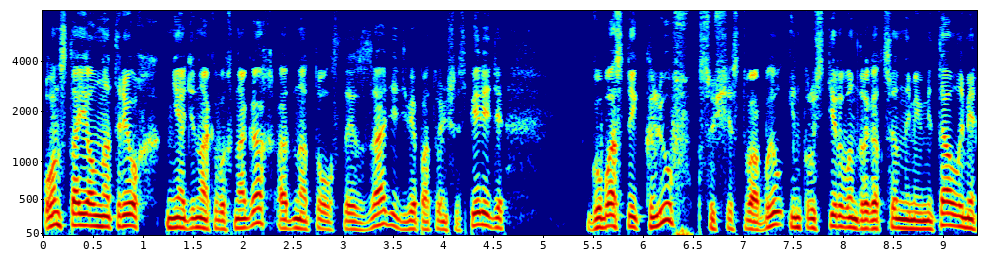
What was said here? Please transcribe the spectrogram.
Он стоял на трех неодинаковых ногах, одна толстая сзади, две потоньше спереди. Губастый клюв существа был инкрустирован драгоценными металлами,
